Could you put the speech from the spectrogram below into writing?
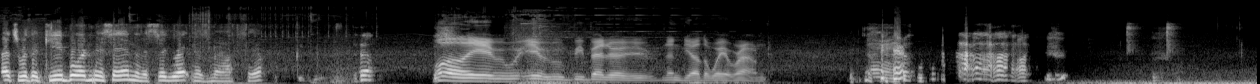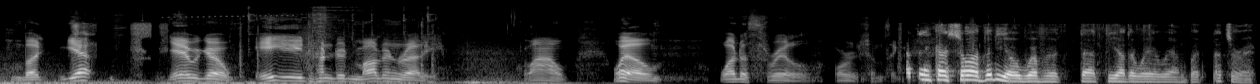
That's with a keyboard in his hand and a cigarette in his mouth. Yep. Well, it, it would be better than the other way around. But yeah, there we go. 800 Modern Rally. Wow. Well, what a thrill or something. I think I saw a video of it that the other way around, but that's all right.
